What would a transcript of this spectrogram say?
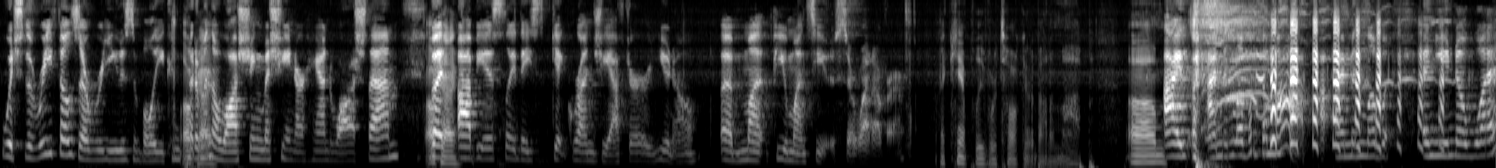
which the refills are reusable. You can put them in the washing machine or hand wash them, but Okay. obviously they get grungy after you know a mo- few months use or whatever. I can't believe we're talking about a mop. Um, I I'm in love with the mop. I'm in love with, and you know what?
